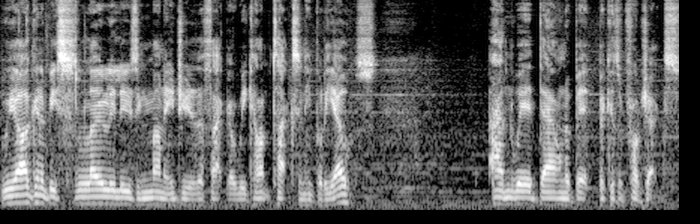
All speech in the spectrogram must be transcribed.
We are going to be slowly losing money due to the fact that we can't tax anybody else and we're down a bit because of projects.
